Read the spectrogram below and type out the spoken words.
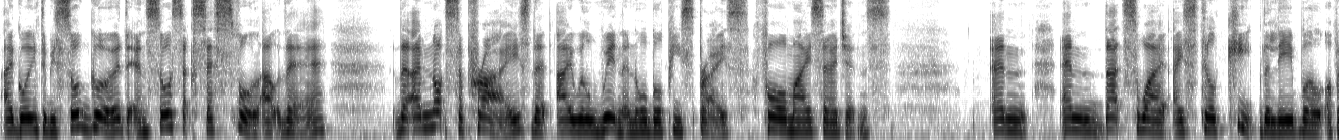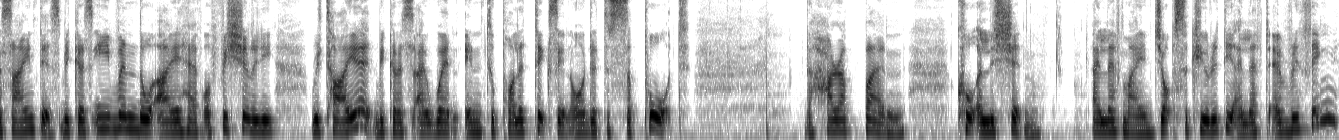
are going to be so good and so successful out there that I'm not surprised that I will win a Nobel Peace Prize for my surgeons. And and that's why I still keep the label of a scientist because even though I have officially retired because I went into politics in order to support the Harapan coalition. I left my job security, I left everything,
